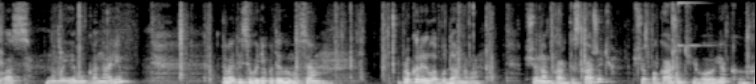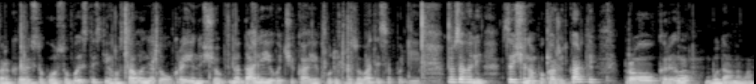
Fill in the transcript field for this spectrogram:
вас на моєму каналі. Давайте сьогодні подивимося про Кирила Буданова. Що нам карти скажуть, що покажуть його як характеристику особистості, його ставлення до України, що надалі його чекає, як будуть розвиватися події. Ну, взагалі, все, що нам покажуть карти про Кирила Буданова.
